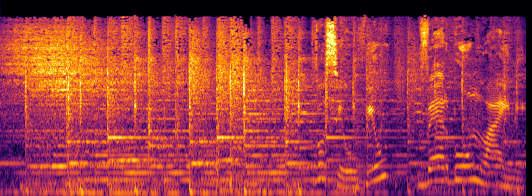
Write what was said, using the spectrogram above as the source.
Você ouviu Verbo Online,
